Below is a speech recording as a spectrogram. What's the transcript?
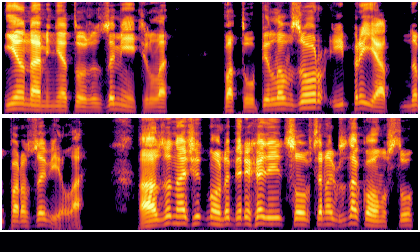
И она меня тоже заметила — потупила взор и приятно порозовела. А значит, можно переходить, собственно, к знакомству.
